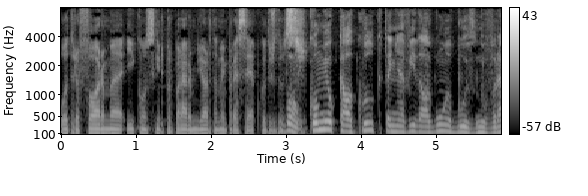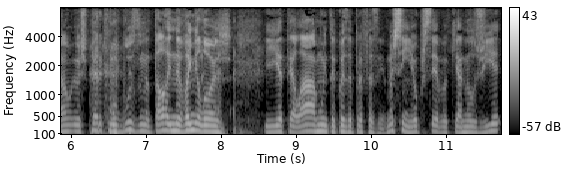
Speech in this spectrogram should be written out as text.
outra forma e conseguir preparar melhor também para essa época dos doces. Bom, como eu calculo que tenha havido algum abuso no verão, eu espero que o abuso do Natal ainda venha longe e até lá há muita coisa para fazer. Mas sim, eu percebo aqui a analogia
